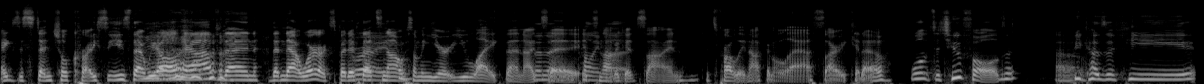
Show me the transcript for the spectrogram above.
existential crises that we all have then then that works but if that's not something you're you like then i'd Then, say it's not, not. a good sign it's probably not gonna last sorry kiddo Well, it's a twofold. Oh. Because if he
